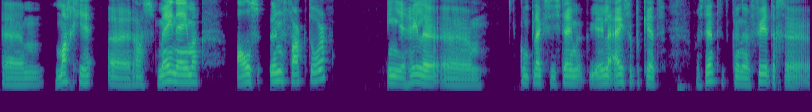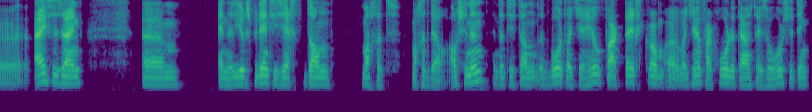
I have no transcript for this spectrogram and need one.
ehm, mag je ras meenemen als een factor in je hele uh, complexe systeem, je hele eisenpakket. Het kunnen 40 eisen zijn. Um, en de jurisprudentie zegt dan mag het, mag het wel. Als je een, en dat is dan het woord wat je heel vaak tegenkwam, uh, wat je heel vaak hoorde tijdens deze hoorzitting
